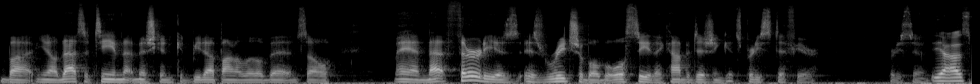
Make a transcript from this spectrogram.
but you know that's a team that Michigan could beat up on a little bit. And so, man, that 30 is is reachable, but we'll see. The competition gets pretty stiff here, pretty soon. Yeah, I was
